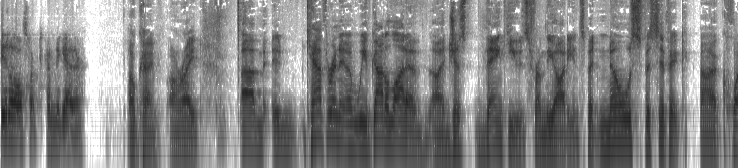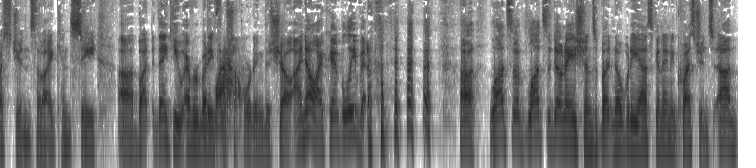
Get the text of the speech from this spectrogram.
it'll all start to come together. Okay, all right. Um, Catherine, uh, we've got a lot of uh, just thank yous from the audience, but no specific uh, questions that I can see. Uh, but thank you everybody wow. for supporting the show. I know I can't believe it. Uh, lots of lots of donations, but nobody asking any questions. Um,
